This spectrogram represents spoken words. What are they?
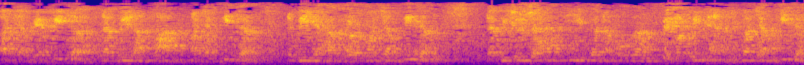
Macam yang kita. Nabi lapar macam kita. Nabi jahat macam kita. Nabi susah hati kerana orang berbina macam kita.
